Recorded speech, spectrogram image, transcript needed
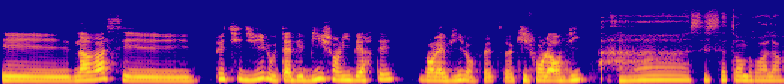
Et Nara, c'est une petite ville où tu as des biches en liberté dans la ville, en fait, euh, qui font leur vie. Ah, c'est cet endroit-là.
